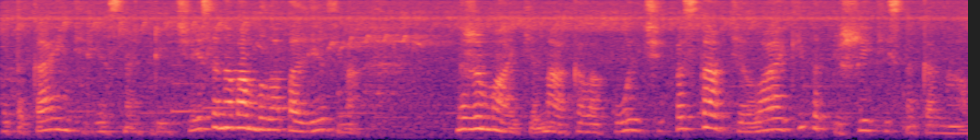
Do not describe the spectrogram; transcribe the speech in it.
Вот такая интересная притча. Если она вам была полезна, нажимайте на колокольчик, поставьте лайк и подпишитесь на канал.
